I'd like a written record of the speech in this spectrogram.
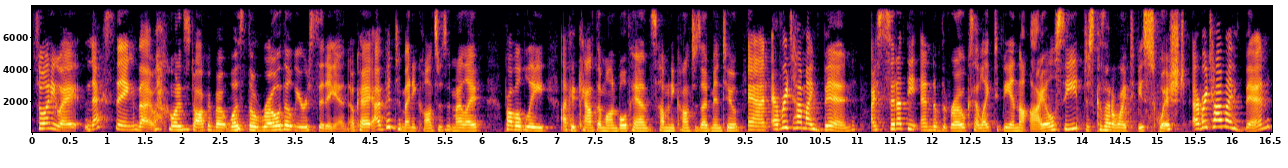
So, anyway, next thing that I wanted to talk about was the row that we were sitting in, okay? I've been to many concerts in my life. Probably I could count them on both hands how many concerts I've been to. And every time I've been, I sit at the end of the row because I like to be in the aisle seat just because I don't like to be squished. Every time I've been,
